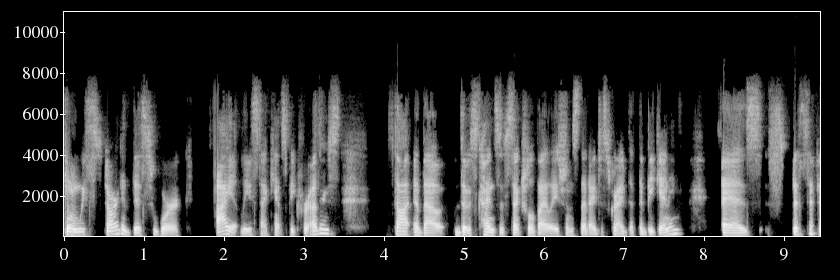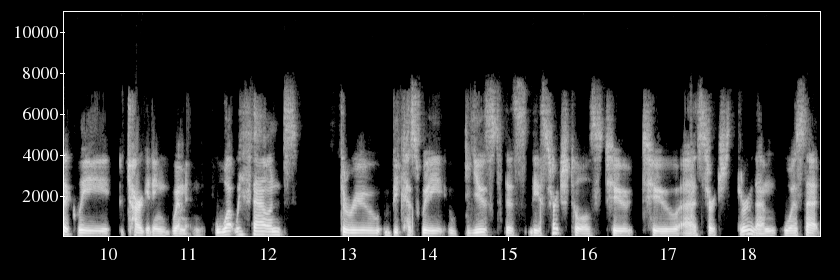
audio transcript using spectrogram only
When we started this work, I at least, I can't speak for others, thought about those kinds of sexual violations that I described at the beginning as specifically targeting women. What we found through because we used this these search tools to to uh, search through them was that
